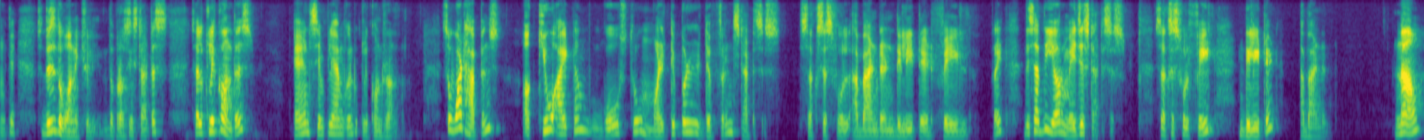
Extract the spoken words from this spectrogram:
Okay. So this is the one actually the processing status. So I'll click on this and simply I'm going to click on run. So what happens? A queue item goes through multiple different statuses. Successful abandoned deleted failed right? These are the your major statuses. Successful failed deleted abandoned. Now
